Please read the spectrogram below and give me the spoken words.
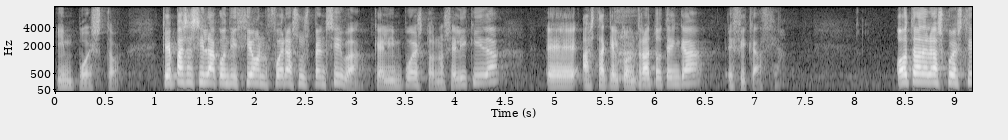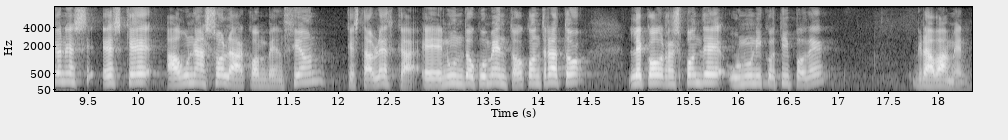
impuesto. ¿Qué pasa si la condición fuera suspensiva? Que el impuesto no se liquida eh, hasta que el contrato tenga eficacia. Otra de las cuestiones es que a una sola convención que establezca en un documento o contrato le corresponde un único tipo de gravamen.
